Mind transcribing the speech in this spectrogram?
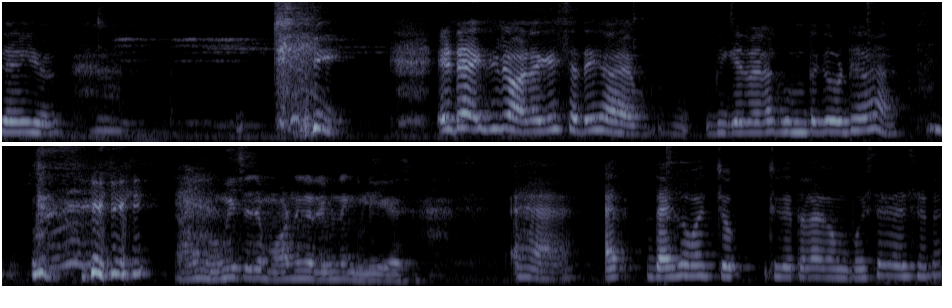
যাই হোক। এটা অ্যাকচুয়ালি অনেকের সাথেই হয়। বিকেলবেলা ঘুম থেকে উঠে না? আমার ঘুমিয়েছে যে মর্নিং আর ইভিনিং গুলিয়ে গেছে। হ্যাঁ আর দেখো আমার চোখ চোখে তোলা এরকম বসে গেছে না?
